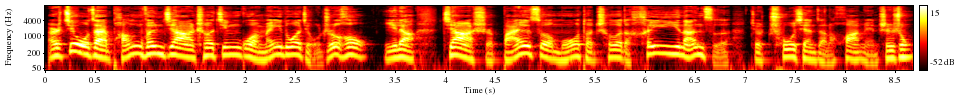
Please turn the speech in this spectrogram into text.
而就在庞芬驾车经过没多久之后，一辆驾驶白色摩托车的黑衣男子就出现在了画面之中。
